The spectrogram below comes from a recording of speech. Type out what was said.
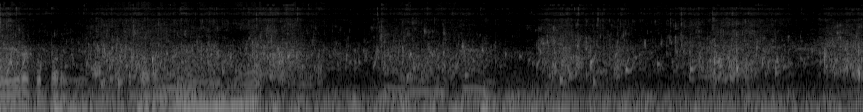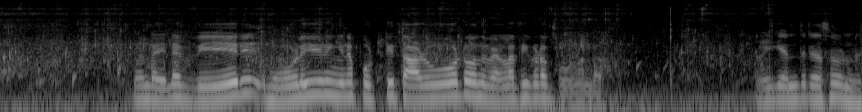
പേരൊക്കെ പറഞ്ഞു വേര് മുകളിൽ നിന്ന് ഇങ്ങനെ പൊട്ടി താഴോട്ട് വന്ന് വെള്ളത്തിൽ കൂടെ പോകുന്നുണ്ടോ എനിക്ക് എന്ത് രസമുണ്ട്.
